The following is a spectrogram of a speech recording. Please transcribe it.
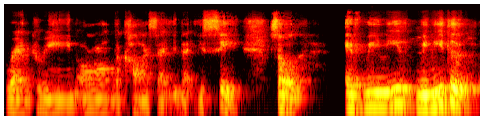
red, green, or all the colors that you, that you see. So if we need, we need to,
